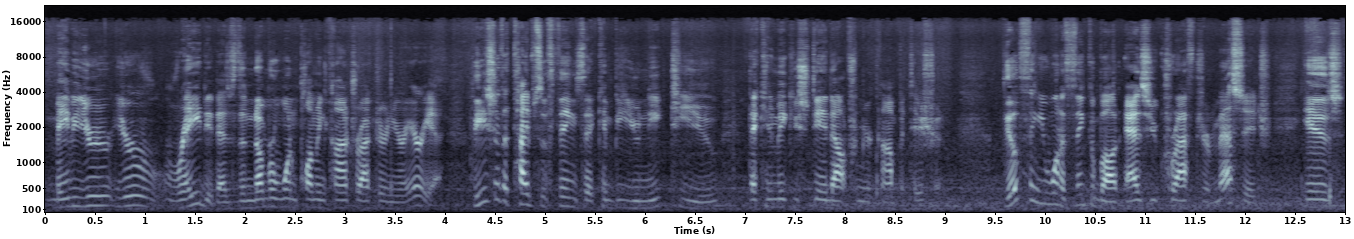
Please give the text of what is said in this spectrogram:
maybe you're you're rated as the number one plumbing contractor in your area. These are the types of things that can be unique to you that can make you stand out from your competition. The other thing you want to think about as you craft your message is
